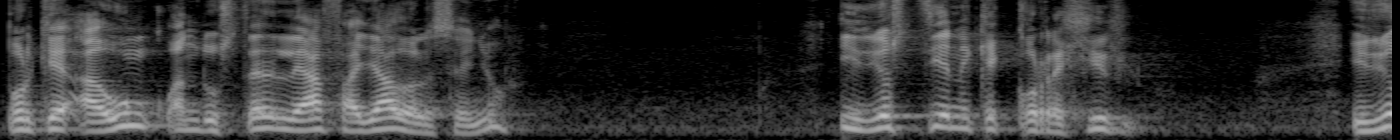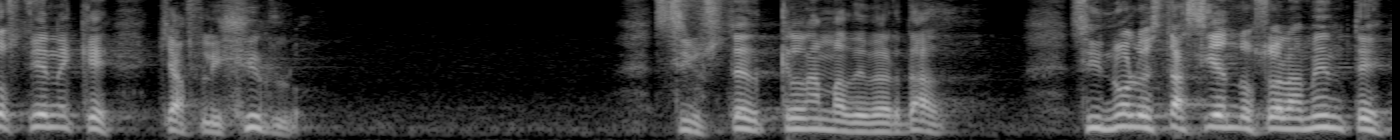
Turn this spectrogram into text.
Porque aun cuando usted le ha fallado al Señor, y Dios tiene que corregirlo, y Dios tiene que, afligirlo, si usted clama de verdad, si no lo está haciendo solamente,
